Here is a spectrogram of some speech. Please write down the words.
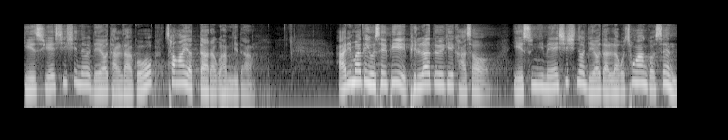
예수의 시신을 내어 달라고 청하였다라고 합니다. 아리마대 요셉이 빌라도에게 가서 예수님의 시신을 내어 달라고 청한 것은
